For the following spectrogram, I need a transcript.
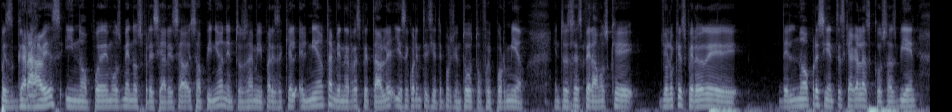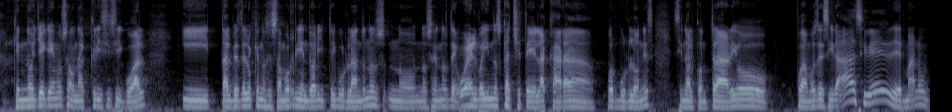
pues graves y no podemos menospreciar esa, esa opinión. Entonces a mí parece que el, el miedo también es respetable y ese 47% votó fue por miedo. Entonces esperamos que, yo lo que espero de, del nuevo presidente es que haga las cosas bien, que no lleguemos a una crisis igual y tal vez de lo que nos estamos riendo ahorita y burlándonos no, no se nos devuelva y nos cachetee la cara por burlones, sino al contrario podamos decir, ah, sí ve, hermano,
